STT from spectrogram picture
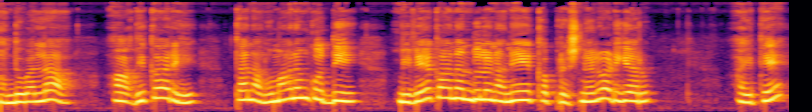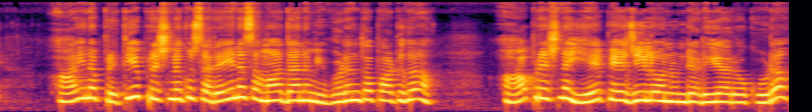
అందువల్ల ఆ అధికారి తన అనుమానం కొద్దీ వివేకానందులను అనేక ప్రశ్నలు అడిగారు. అయితే ఆయన ప్రతి ప్రశ్నకు సరైన సమాధానం ఇవ్వడంతో పాటుగా ఆ ప్రశ్న ఏ పేజీలో నుండి అడిగారో కూడా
